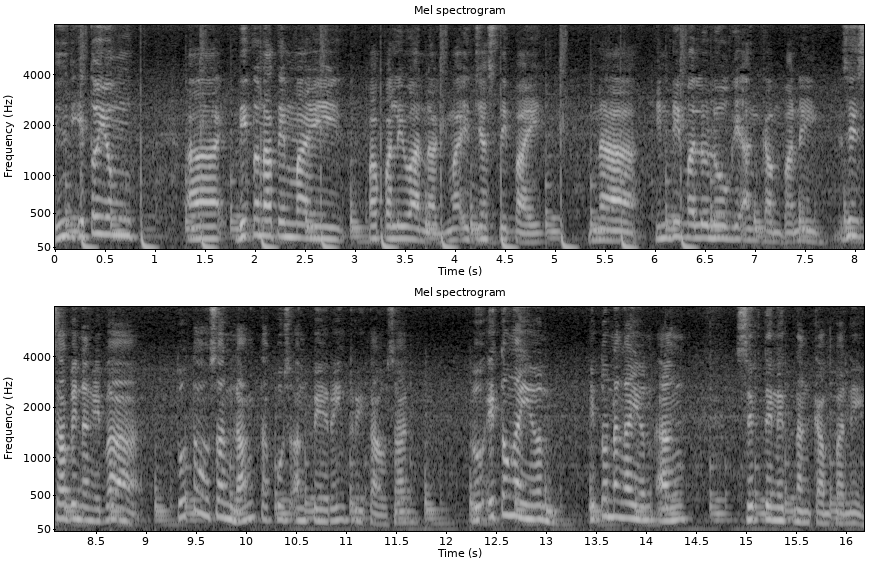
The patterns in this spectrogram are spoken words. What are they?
Ito yung uh, dito natin mai papaliwanag, mai-justify na hindi malulugi ang company. Kasi sabi ng iba, 2,000 lang tapos ang pairing 3,000. So ito ngayon, ito na ngayon ang safety net ng company.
